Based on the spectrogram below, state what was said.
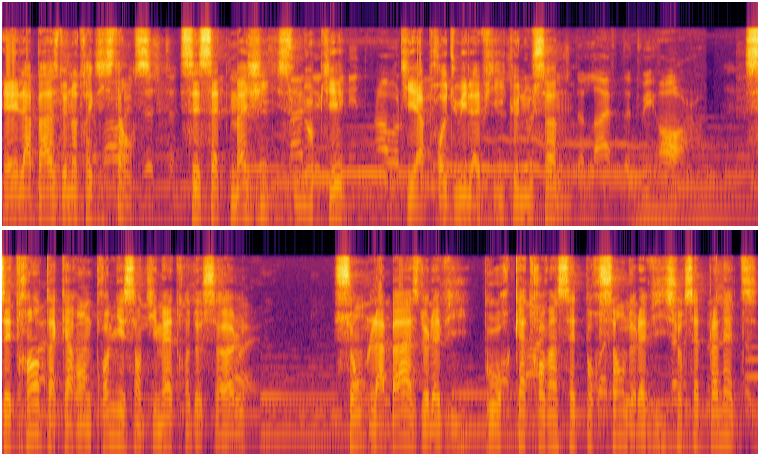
est la base de notre existence. C'est cette magie sous nos pieds qui a produit la vie que nous sommes. Ces 30 à 40 premiers centimètres de sol sont la base de la vie pour 87% de la vie sur cette planète,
